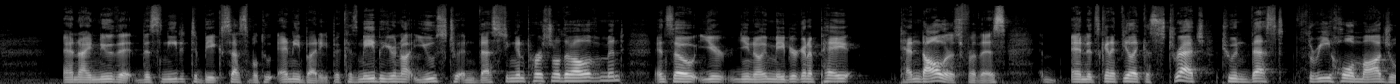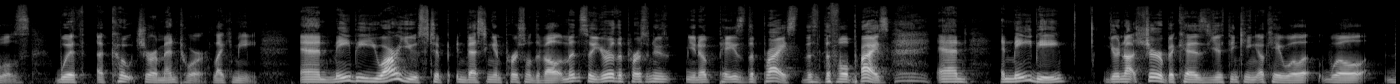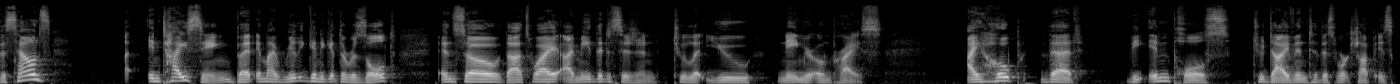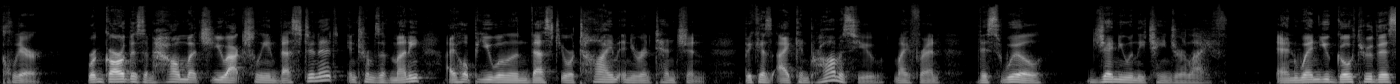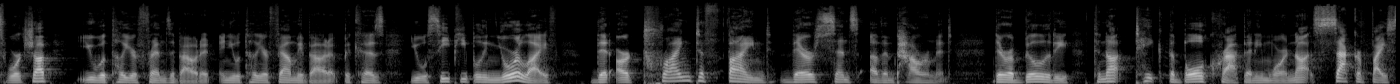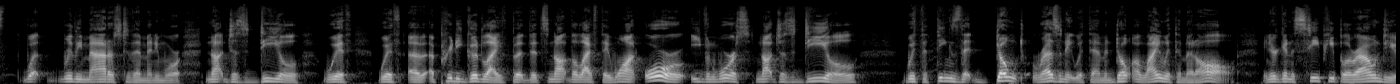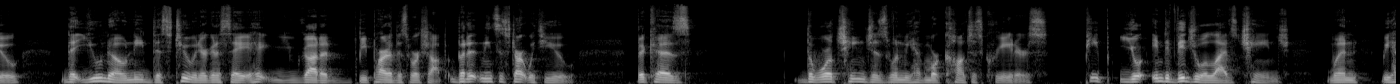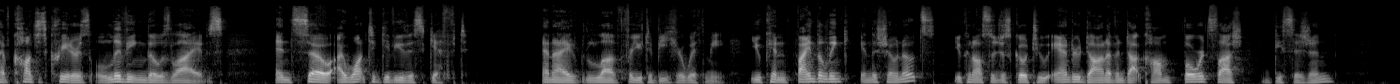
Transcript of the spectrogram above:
And I knew that this needed to be accessible to anybody because maybe you're not used to investing in personal development. And so you're, you know, maybe you're going to pay $10 for this, and it's going to feel like a stretch to invest three whole modules with a coach or a mentor like me. And maybe you are used to investing in personal development, so you're the person who, you know, pays the price, the, the full price. And and maybe you're not sure because you're thinking, okay, well, well, this sounds uh, enticing, but am I really going to get the result? And so that's why I made the decision to let you name your own price. I hope that the impulse to dive into this workshop is clear. Regardless of how much you actually invest in it in terms of money, I hope you will invest your time and your intention because I can promise you, my friend, this will genuinely change your life. And when you go through this workshop, you will tell your friends about it and you will tell your family about it because you will see people in your life that are trying to find their sense of empowerment, their ability to not take the bull crap anymore, not sacrifice what really matters to them anymore, not just deal with with a, a pretty good life, but that's not the life they want, or even worse, not just deal with the things that don't resonate with them and don't align with them at all. And you're going to see people around you that you know need this too and you're going to say hey you got to be part of this workshop but it needs to start with you because the world changes when we have more conscious creators Your individual lives change when we have conscious creators living those lives and so i want to give you this gift and i love for you to be here with me you can find the link in the show notes you can also just go to andrewdonovan.com forward slash decision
